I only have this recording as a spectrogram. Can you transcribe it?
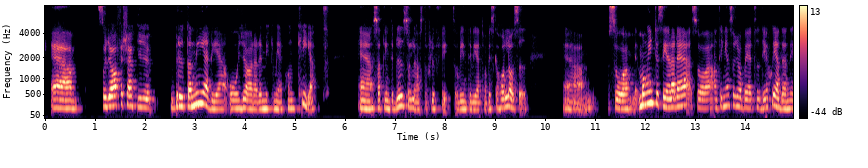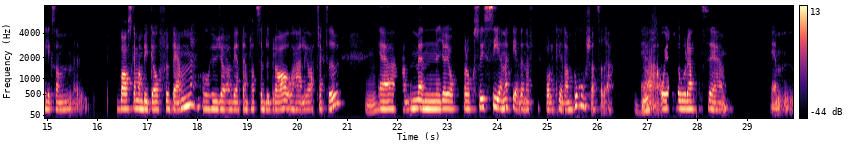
Eh, så jag försöker ju bryta ner det och göra det mycket mer konkret eh, så att det inte blir så löst och fluffigt och vi inte vet vad vi ska hålla oss i. Så många är intresserade, så antingen så jobbar jag i tidiga skeden i liksom vad ska man bygga och för vem och hur gör vi att den platsen blir bra och härlig och attraktiv. Mm. Ehm, men jag jobbar också i sena skeden när folk redan bor så att säga. Ehm, och jag tror att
